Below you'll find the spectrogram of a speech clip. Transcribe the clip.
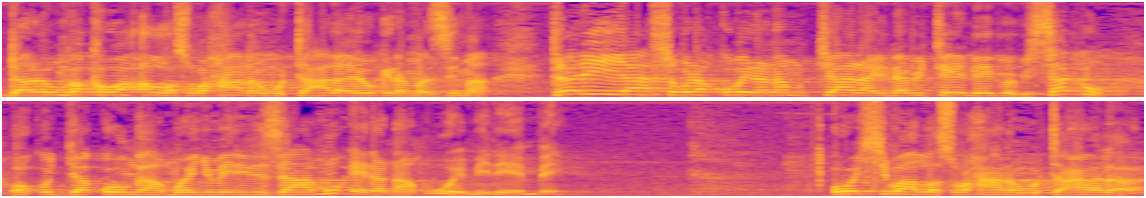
ddala omubaka wa allah subhanahu wataala ayogera mazima teriyo asobola kubeera namukyala alina bitendo ebyo bisatu okugjako nga amwenyumiririzaamu era namuwa emirembe. Owekitiibwa allah subhanahu wataala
